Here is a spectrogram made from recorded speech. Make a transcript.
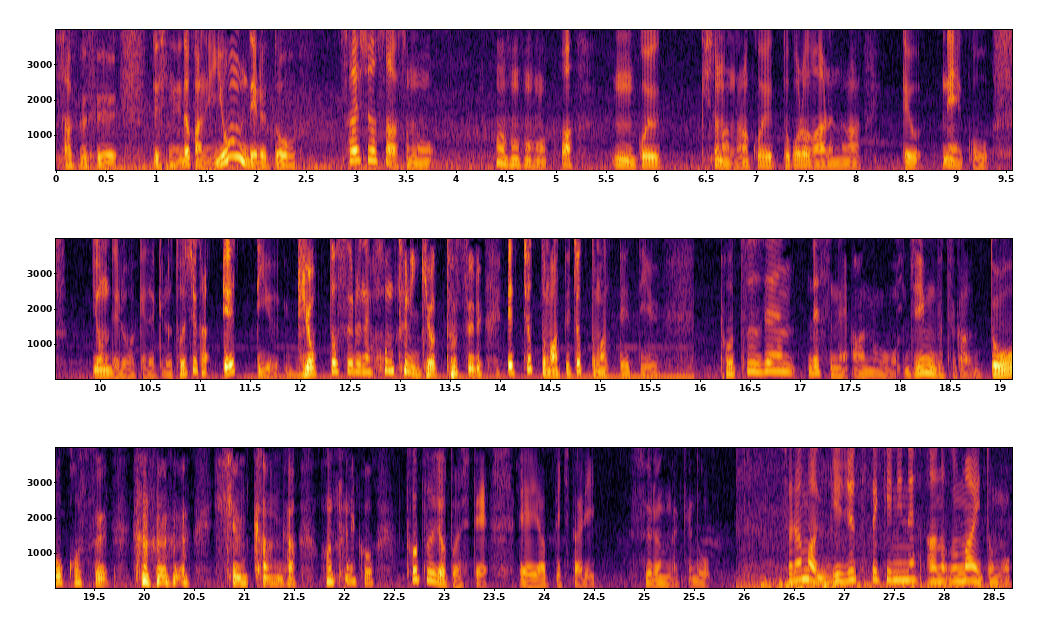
作風ですね。だからね読んでると最初はさその「あうんこういう人なんだなこういうところがあるんだな」ってねこう読んでるわけだけど途中から「え？っ?」ていうギョッとするね。本当にギョッとする「えちょっと待ってちょっと待って」っていう。突然ですねあの人物が度を越す。瞬間が本当にこう突如として、えー、やってきたりするんだけど。それはまあ技術的にねあのうまいとも、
